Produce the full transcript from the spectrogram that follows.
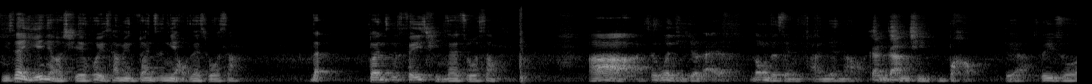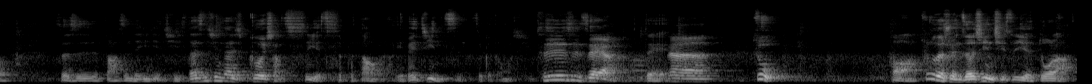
你在野鸟协会上面端只鸟在桌上，来端只飞禽在桌上，啊，这问题就来了，弄得整个团人啊心心情不好，对啊，所以说这是发生的一点气，但是现在各位想吃也吃不到了，也被禁止了这个东西。吃是这样，对那住，哦，住的选择性其实也多啦，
